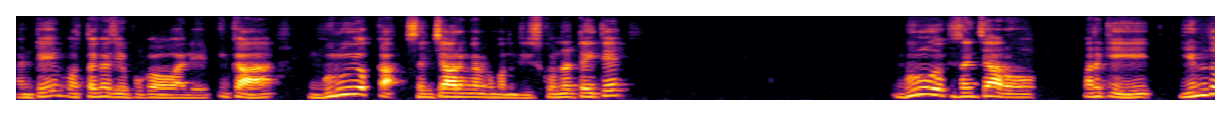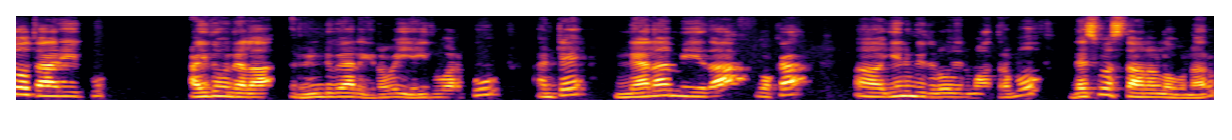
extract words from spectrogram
అంటే మొత్తంగా చెప్పుకోవాలి. ఇంకా గురువు యొక్క సంచారం కనుక మనం తీసుకున్నట్టయితే గురువు యొక్క సంచారం మనకి ఎనిమిదో తారీఖు ఐదో నెల రెండు వేల ఇరవై ఐదు వరకు అంటే నెల మీద ఒక ఎనిమిది రోజులు మాత్రము దశమ స్థానంలో ఉన్నారు.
